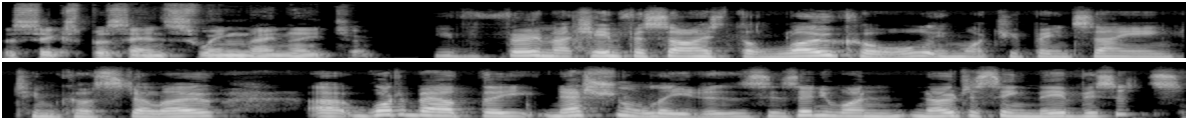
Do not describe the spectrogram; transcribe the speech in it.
the 6% swing they need to. You've very much emphasised the local in what you've been saying, Tim Costello. Uh, what about the national leaders? Is anyone noticing their visits?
